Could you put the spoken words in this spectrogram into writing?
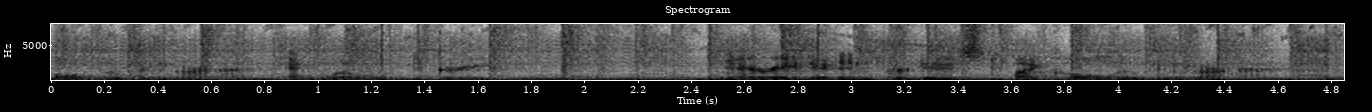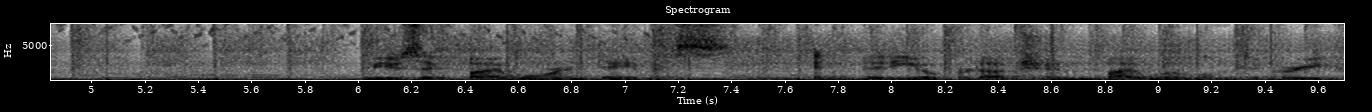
Cole Hoopingarner and Willem de Greef. Narrated and produced by Cole Hoopingarner. Music by Warren Davis, and video production by Willem de Greef.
